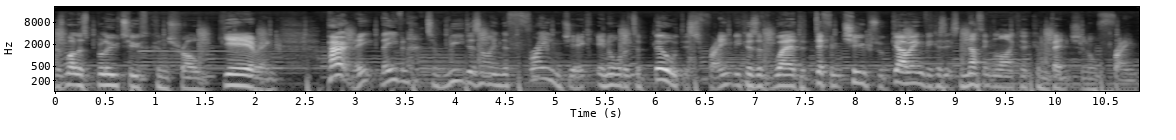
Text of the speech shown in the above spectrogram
as well as Bluetooth controlled gearing. Apparently, they even had to redesign the frame jig in order to build this frame because of where the different tubes were going, because it's nothing like a conventional frame.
